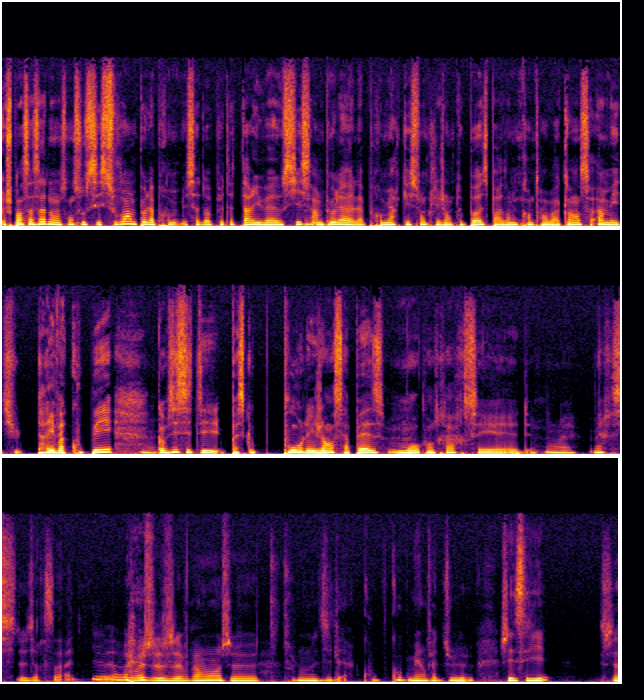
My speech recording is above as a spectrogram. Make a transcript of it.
je pense à ça dans le sens où c'est souvent un peu la première. Ça doit peut-être t'arriver aussi. C'est un Mhm. peu la, la première question que les gens te posent, par exemple, quand t'es en vacances. Ah, mais tu arrives à couper. Mhm. Comme si c'était. Parce que pour les gens, ça pèse. Moi, au contraire, c'est. Ouais, merci de dire ça. Moi, je, je- vraiment, je, tout le monde me dit coupe, coupe, mais en fait, je, j'ai essayé. Je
